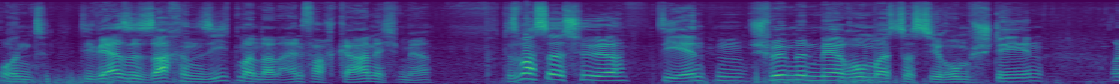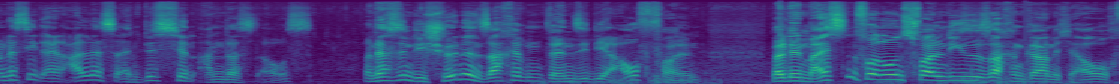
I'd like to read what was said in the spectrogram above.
und diverse Sachen sieht man dann einfach gar nicht mehr. Das Wasser ist höher, die Enten schwimmen mehr rum, als dass sie rumstehen und das sieht alles ein bisschen anders aus. Und das sind die schönen Sachen, wenn sie dir auffallen. Weil den meisten von uns fallen diese Sachen gar nicht auf.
